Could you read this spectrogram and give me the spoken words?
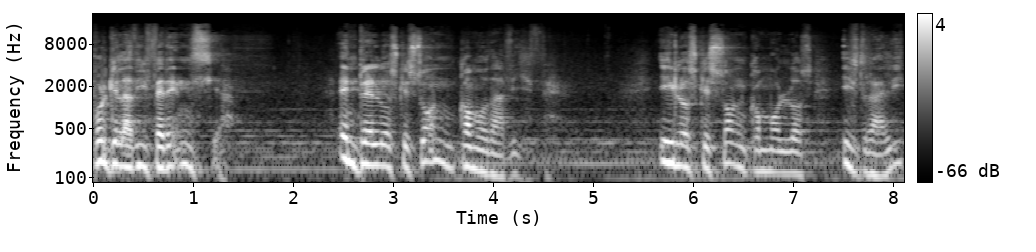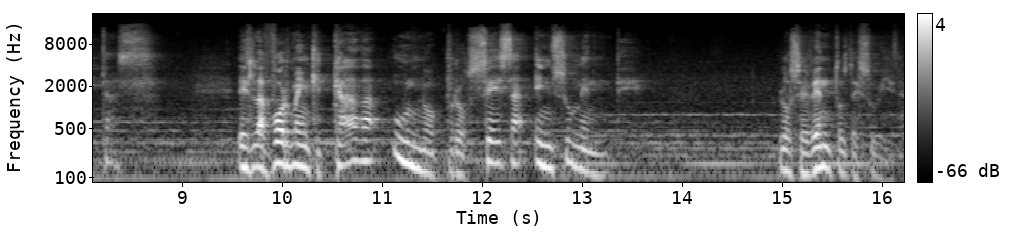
Porque la diferencia entre los que son como David y los que son como los israelitas es la forma en que cada uno procesa en su mente los eventos de su vida.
